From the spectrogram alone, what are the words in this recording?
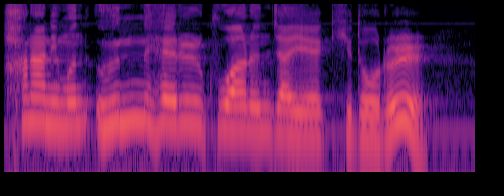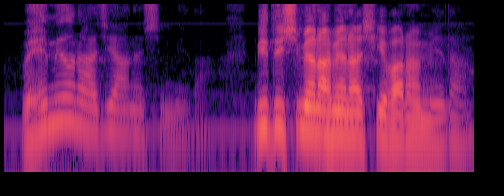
하나님은 은혜를 구하는 자의 기도를 외면하지 않으십니다. 믿으시면 아멘 하시기 바랍니다.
